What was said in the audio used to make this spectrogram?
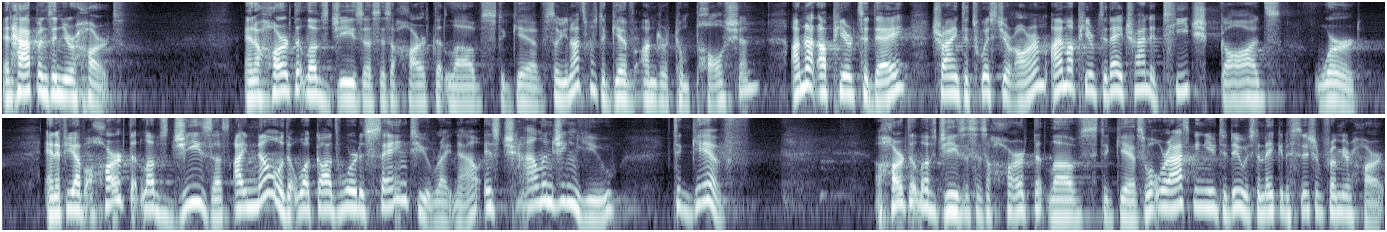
It happens in your heart. And a heart that loves Jesus is a heart that loves to give. So you're not supposed to give under compulsion. I'm not up here today trying to twist your arm. I'm up here today trying to teach God's word. And if you have a heart that loves Jesus, I know that what God's word is saying to you right now is challenging you to give. A heart that loves Jesus is a heart that loves to give. So, what we're asking you to do is to make a decision from your heart.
